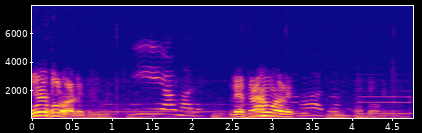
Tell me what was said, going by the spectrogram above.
ત્યાં થોડું હાલે થોડું હોય. ઈ આમ હાલે. લે ત્રાહું હાલે. હા ત્રણ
